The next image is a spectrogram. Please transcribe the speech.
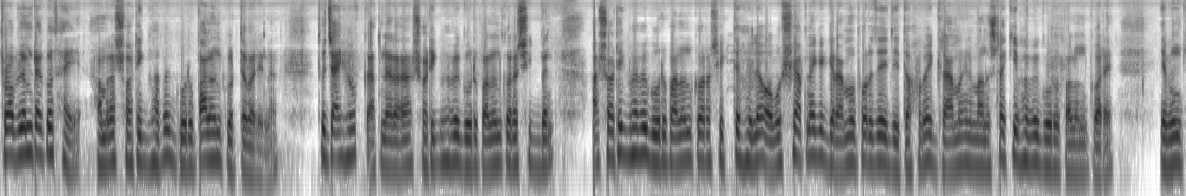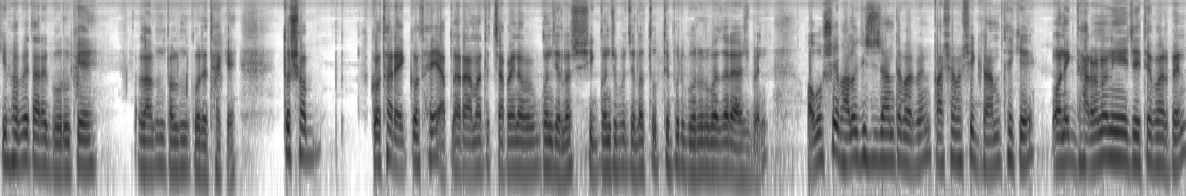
প্রবলেমটা কোথায়? আমরা সঠিকভাবে গরু পালন করতে পারি না। তো যাই হোক, আপনারা সঠিকভাবে গরু পালন করা শিখবেন। আর সঠিকভাবে গরু পালন করা শিখতে হলে অবশ্যই আপনাকে গ্রাম্য পর্যায়ে যেতে হবে। গ্রামের মানুষরা কীভাবে গরু পালন করে এবং কীভাবে তারা গরুকে লালন পালন করে থাকে। তো সব কথার এক কথাই আপনারা আমাদের চাঁপাইনবাবগঞ্জ জেলা, শিখগঞ্জ উপজেলা তত্ত্বপুর গরুর বাজারে আসবেন। অবশ্যই ভালো কিছু জানতে পারবেন। পাশাপাশি গ্রাম থেকে অনেক ধারণা নিয়ে যেতে পারবেন।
